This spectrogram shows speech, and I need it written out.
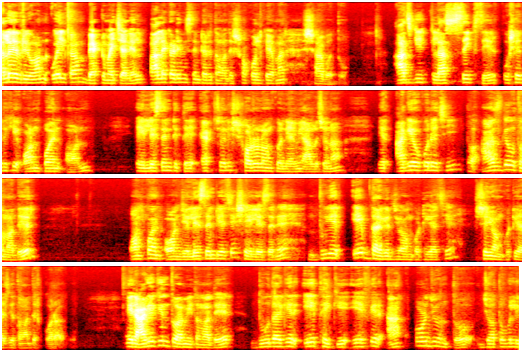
Hello everyone welcome back to my channel Pal academy সেন্টারে তোমাদের সকলকে আমার স্বাগত। আজকে ক্লাস সিক্সের কোষে দেখি অন পয়েন্ট অন এই লেসেনটিতে অ্যাকচুয়ালি সরল অঙ্ক নিয়ে আমি আলোচনা এর আগেও করেছি। তো আজকেও তোমাদের অন পয়েন্ট অন যে লেসেনটি আছে, সেই লেসেনে দুইয়ের এফ দাগের যে অঙ্কটি আছে, সেই অঙ্কটি আজকে তোমাদের করাবো। এর আগে কিন্তু আমি তোমাদের দু দাগের এ থেকে এফ এর আগ পর্যন্ত যতগুলি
